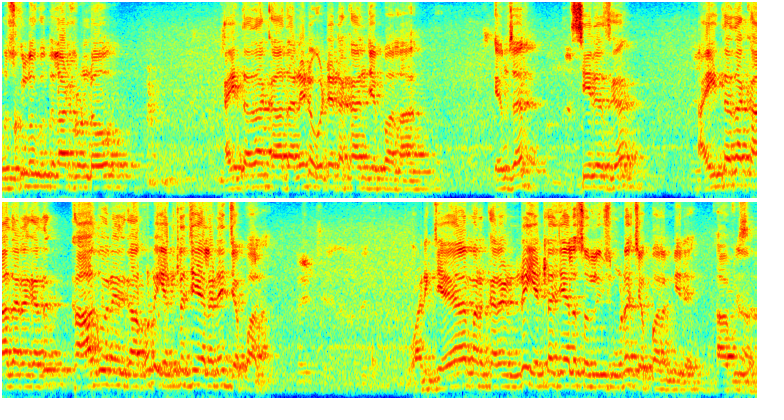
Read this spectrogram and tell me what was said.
ముసుగులు గుద్దులాట్లుండవు అవుతుందా కాదా అనేది ఒకటే టకా అని చెప్పాలా? ఏం సార్? సీరియస్గా? అవుతుందా కాదనే కదా కాదు అనేది కాకుండా ఎట్లా చేయాలనేది చెప్పాలా? వాడికి చేయాలి మనం కరెక్ట్ అంటే ఎట్లా చేయాలో సొల్యూషన్ కూడా చెప్పాలి మీరే ఆఫీసర్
